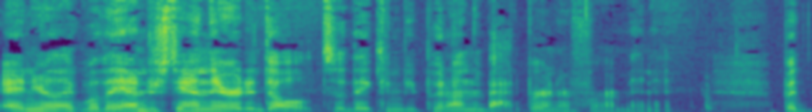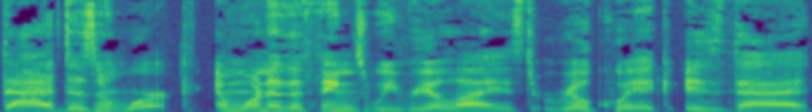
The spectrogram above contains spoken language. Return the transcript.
And you're like, well, they understand they're an adult, so they can be put on the back burner for a minute. But that doesn't work. And one of the things we realized real quick is that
